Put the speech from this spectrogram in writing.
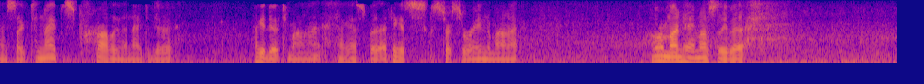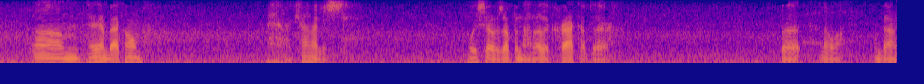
It's like tonight's probably the night to do it. I could do it tomorrow night, I guess, but I think it starts to rain tomorrow night. Or Monday mostly, but um, hey, I'm back home. Man, I kind of just wish I was up in that other crack up there. But, no well, I'm down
